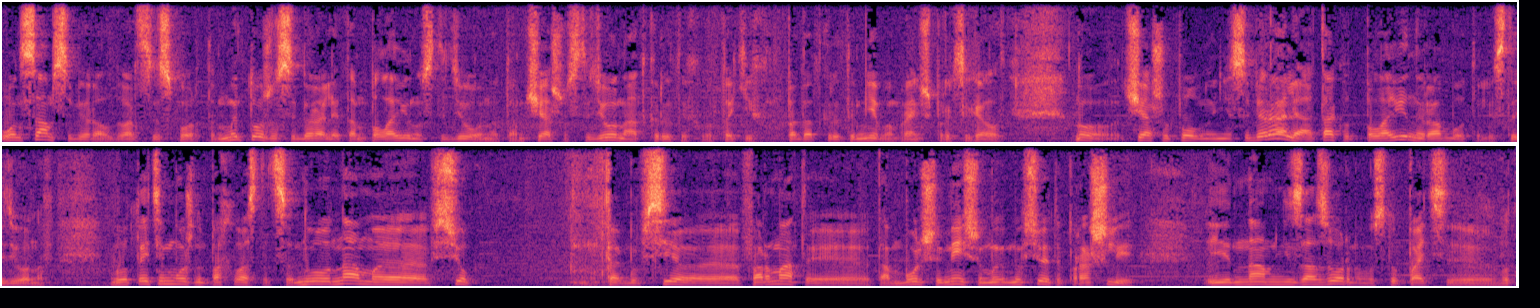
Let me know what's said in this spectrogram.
Он сам собирал дворцы спорта. Мы тоже собирали там половину стадиона, там чашу стадиона открытых, вот таких под открытым небом раньше практиковалось. Ну, чашу полную не собирали, а так вот половины работали стадионов. Вот этим можно похвастаться. Но нам все как бы все э, форматы, э, там больше, меньше, мы, мы все это прошли. И нам не зазорно выступать э, вот,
